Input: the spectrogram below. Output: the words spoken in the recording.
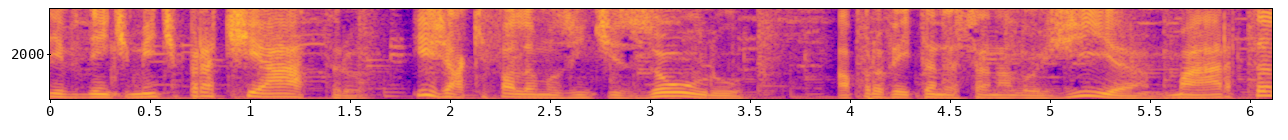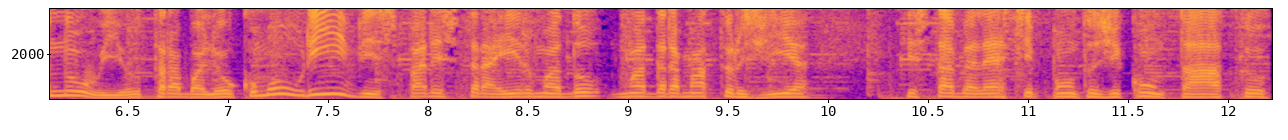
evidentemente, para teatro. E já que falamos em tesouro, aproveitando essa analogia, Marta Will trabalhou como ourives para extrair uma, do, uma dramaturgia que estabelece pontos de contato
